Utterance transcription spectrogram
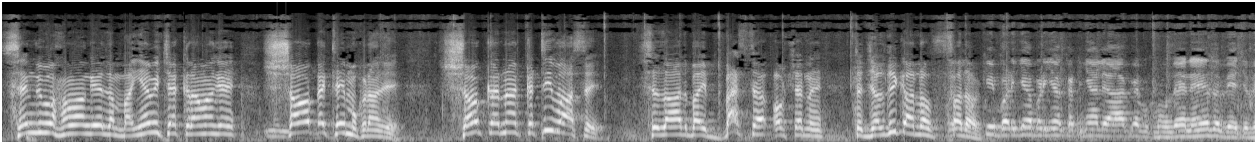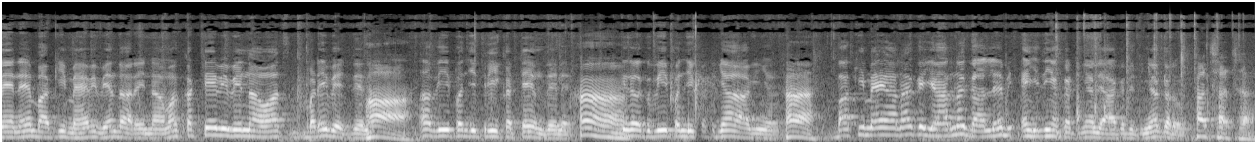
سنگ بھی ہواں گے، لمبائیاں بھی چیک کراواں گے۔ شوق اٹھے مکنا جے۔ شوق کرنا کٹی واسے ਸ਼ਹਜ਼ਾਦ ਭਾਈ ਬੈਸਟ ਆਪਸ਼ਨ ਨੇ। ਤੇ ਜਲਦੀ ਕਰ ਲਓ ਫਾਦਰ ਲੋਕੀ ਬੜੀਆਂ ਬੜੀਆਂ ਕੱਟੀਆਂ ਲਿਆ ਕੇ ਵਿਖਾਉਂਦੇ ਨੇ ਤੇ ਵੇਚਦੇ ਨੇ ਬਾਕੀ ਮੈਂ ਵੀ ਵੇਂਦਾ ਰਹਿਣਾ ਵਾਂ ਕੱਟੇ ਵੀ ਵੇਨਾ ਵਾਂ ਬੜੇ ਵੇਚਦੇ ਨੇ। ਹਾਂ। ਆ 20 25 30 ਕੱਟੇ ਹੁੰਦੇ ਨੇ। ਹਾਂ। ਕਿਸੇ ਕੋਲ 20 25 ਕੱਟੀਆਂ ਆ ਗਈਆਂ। ਹਾਂ। ਬਾਕੀ ਮੈਂ ਆਣਾ ਕਿ ਯਾਰ ਨਾ ਗੱਲ ਹੈ ਵੀ ਇੰਜ ਦੀਆਂ ਕੱਟੀਆਂ ਲਿਆ ਕੇ ਦਿੱਤੀਆਂ ਕਰੋ। ਅੱਛਾ ਅੱਛਾ।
